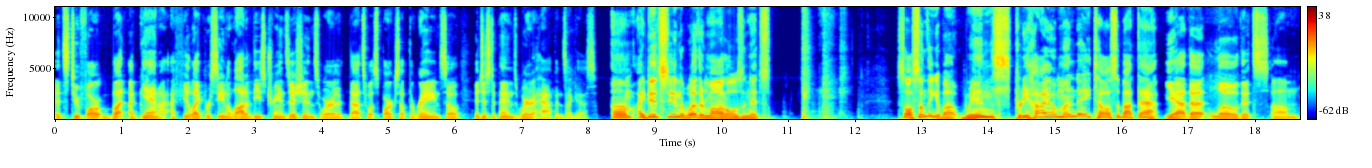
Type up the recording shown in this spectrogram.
it's too far. But again, I, I feel like we're seeing a lot of these transitions where that's what sparks up the rain. So it just depends where it happens, I guess. Um, I did see in the weather models, and it's saw something about winds pretty high on Monday. Tell us about that. Yeah, that low that's um,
